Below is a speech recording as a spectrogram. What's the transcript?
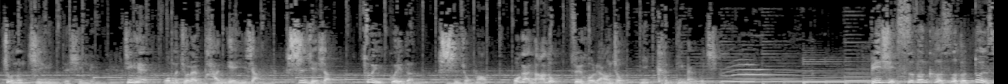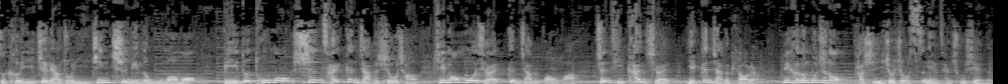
就能治愈你的心灵。今天我们就来盘点一下世界上最贵的十种猫。我敢打赌，最后两种你肯定买不起。比起斯芬克斯和顿斯科伊这两种已经知名的无毛猫，彼得秃猫身材更加的修长，皮毛摸起来更加的光滑，整体看起来也更加的漂亮。你可能不知道，它是一九九四年才出现的，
